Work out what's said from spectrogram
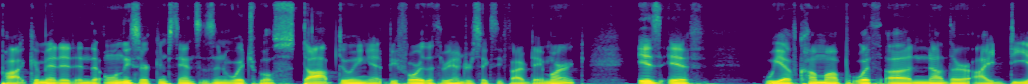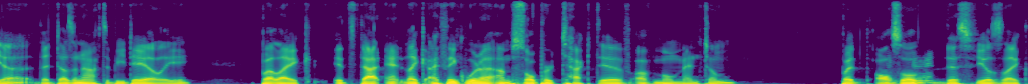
pot committed, and the only circumstances in which we'll stop doing it before the 365 day mark is if we have come up with another idea that doesn't have to be daily, but like it's that and like I think when I, I'm so protective of momentum, but also Mhm. this feels like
